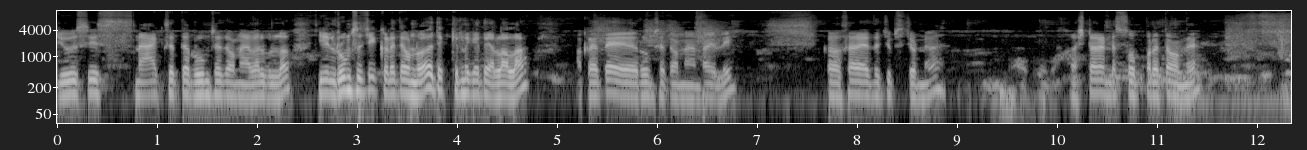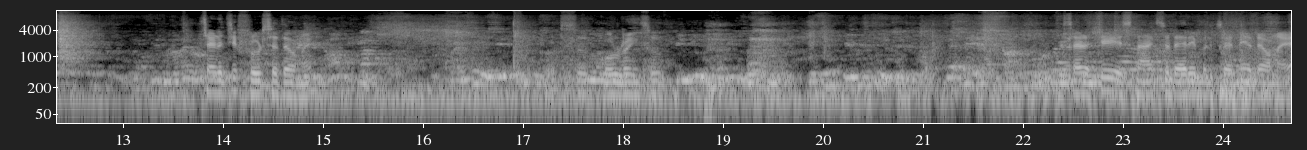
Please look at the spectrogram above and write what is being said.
juices snacks అయితే రూమ్స్ అయితే ఉన్నాయి అవైలబుల్లో ఈ రూమ్స్ వచ్చి ఇక్కడైతే ఉండవు అయితే కిందకైతే వెళ్ళాలా? అక్కడైతే రూమ్స్ అయితే ఉన్నాయంట వెళ్ళి. ఇక్కడ ఒకసారి అయితే చూపిస్తే చూడండి. రెస్టారెంట్ సూపర్ అయితే ఉంది. సైడ్ వచ్చి ఫ్రూట్స్ అయితే ఉన్నాయి. ఫ్రూట్స్ కూల్ డ్రింక్స్ సైడ్ వచ్చి స్నాక్స్ డైరీ మిల్క్స్ అన్నీ అయితే ఉన్నాయి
